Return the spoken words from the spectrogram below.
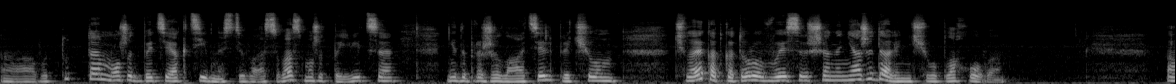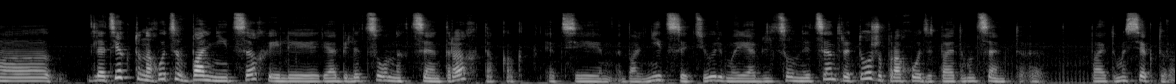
А вот тут-то может быть и активность у вас. У вас может появиться недоброжелатель, причем человек, от которого вы совершенно не ожидали ничего плохого. А, для тех, кто находится в больницах или реабилитационных центрах, так как эти больницы, тюрьмы, реабилитационные центры тоже проходят по этому центру, по этому сектору.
